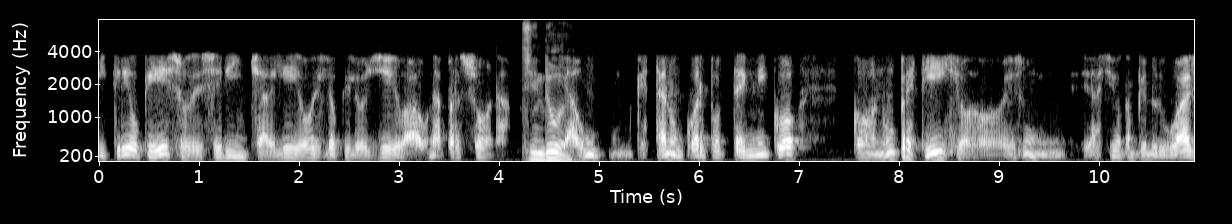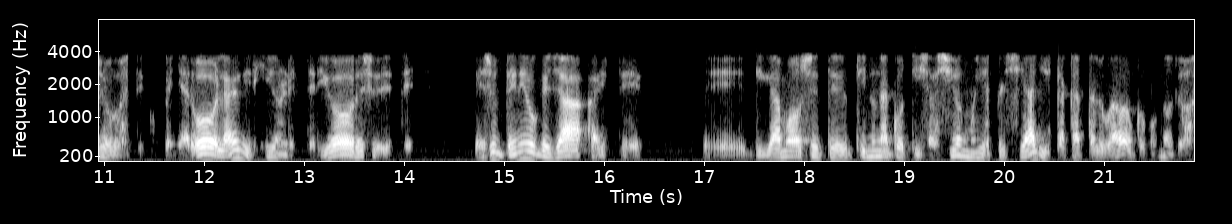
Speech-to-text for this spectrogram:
y creo que eso de ser hincha de Leo es lo que lo lleva a una persona sin duda. que está en un cuerpo técnico con un prestigio. Es un ha sido campeón uruguayo este con Peñarol ha dirigido en el exterior es este es un técnico que ya este eh, digamos este, tiene una cotización muy especial y está catalogado como uno de los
